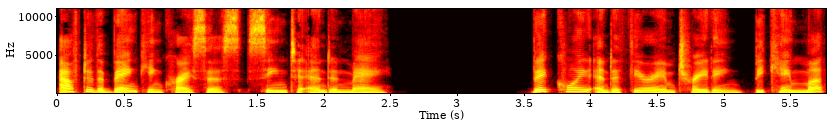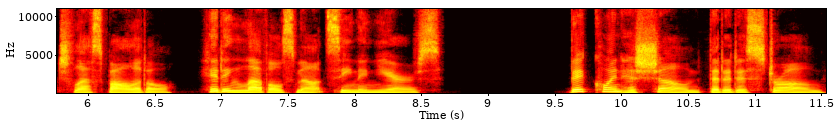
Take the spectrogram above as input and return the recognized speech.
after the banking crisis seemed to end in May, Bitcoin and Ethereum trading became much less volatile, hitting levels not seen in years. Bitcoin has shown that it is strong,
